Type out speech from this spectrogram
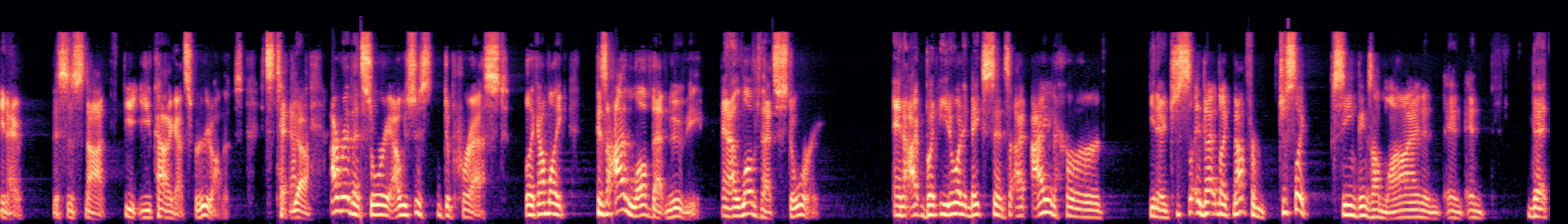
you know, this is not you, you kind of got screwed on this." It's te- Yeah. I read that story. I was just depressed. Like I'm like, because I love that movie and I loved that story, and I. But you know what? It makes sense. I I had heard, you know, just like that, like not from just like seeing things online and and and that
